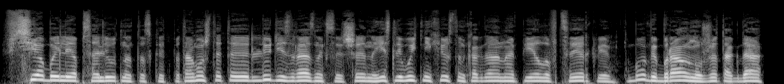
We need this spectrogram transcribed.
Все были абсолютно, так сказать, потому что это люди из разных совершенно. Если Уитни Хьюстон, когда она пела в церкви, Бобби Браун уже тогда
